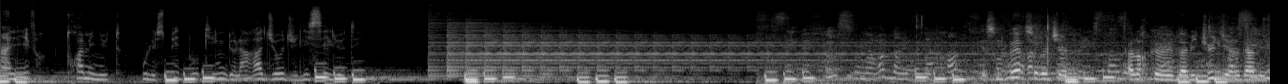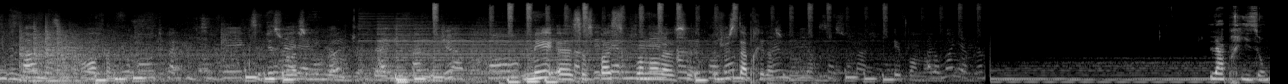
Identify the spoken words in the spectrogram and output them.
un livre, 3 minutes, ou le speedbooking de la radio du lycée Lyoté. C'est deux fils au Maroc dans les années 30. Et son père se retient. Alors que d'habitude, il regarde les films. C'était sur la Seconde Guerre mondiale. Mais euh, ça se passe pendant la, juste après la Seconde Guerre mondiale. La prison.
